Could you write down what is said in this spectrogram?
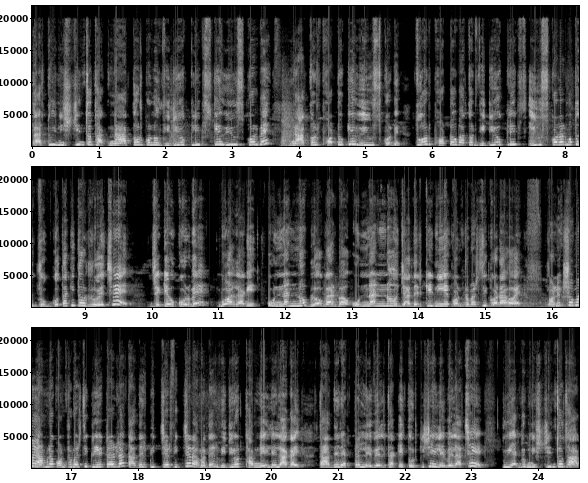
তা তুই নিশ্চিন্ত থাক, না তোর কোনো ভিডিও ক্লিপস কেউ ইউজ করবে, না তোর ফটো কেউ ইউজ করবে। তোর ফটো বা তোর ভিডিও ক্লিপস ইউজ করার মতো যোগ্যতা কি তোর রয়েছে? যে কেউ করবে, বল লাগে অন্যান্য ব্লগার বা অন্যান্য যাদেরকে নিয়ে কন্ট্রোভার্সি করা হয়, অনেক সময় আমরা কন্ট্রোভার্সি ক্রিয়েটাররা তাদের পিকচার পিকচার আমাদের ভিডিওর থামনেইলে লাগাই। তাদের একটা লেভেল থাকে। তোর কি সেই লেভেল আছে? তুই একদম নিশ্চিন্ত থাক।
